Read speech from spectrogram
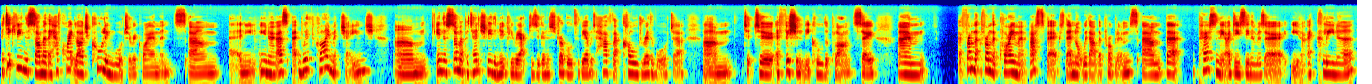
particularly in the summer, they have quite large cooling water requirements. Um, and you, you know, as with climate change, um, in the summer, potentially the nuclear reactors are going to struggle to be able to have that cold river water um, to, to efficiently cool the plants. So, um, from the from the climate aspect, they're not without their problems. Um, but personally, I do see them as a you know a cleaner,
